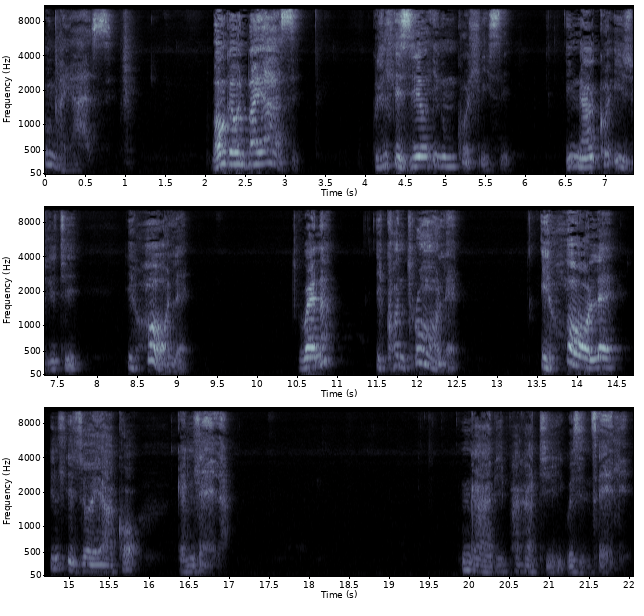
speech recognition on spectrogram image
ongayazi? Bonke abantu bayazi ukuthi inhliziyo ingumkhohlisi. Ingakho izwi lithi ihole. Wena icontrole ihole inhliziyo yakho ngendlela. Ngabi phakathi kwezinsele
